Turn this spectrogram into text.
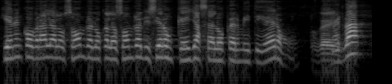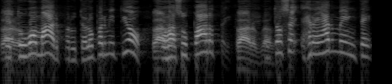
quieren cobrarle a los hombres lo que los hombres le hicieron, que ellas se lo permitieron. ¿Verdad? claro. Estuvo mal, pero usted lo permitió. Claro. Coja su parte. Claro, claro. Entonces, realmente,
